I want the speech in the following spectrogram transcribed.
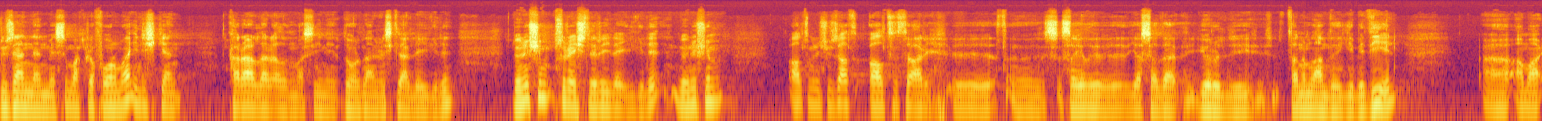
düzenlenmesi, makroforma ilişken kararlar alınması yine doğrudan risklerle ilgili. Dönüşüm süreçleriyle ilgili, dönüşüm 6306 tarih e, e, sayılı yasada görüldüğü, tanımlandığı gibi değil. E, ama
